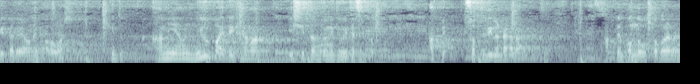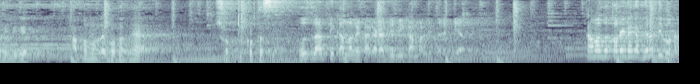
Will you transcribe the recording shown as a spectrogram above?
ভিতরে অনেক ভালোবাসি। কিন্তু আমি আমার নিরুপায় দেখে আমার এই সিদ্ধান্ত নিতে হইতেছিল আপনি সত্যি দিবেন টাকাটা আপনি বন্দোবস্ত করেন আমি এদিকে আব্বা মোল্লার কথা ভ্যা সব ঠিক করতেছি। বুঝলাম তুই কামালের টাকাটা দিবি কামাল ভিতরে বিয়া কামাল তো তোর টাকা ফেরত দিব না।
